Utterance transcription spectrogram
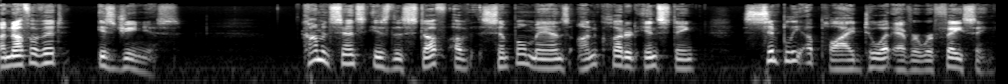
Enough of it is genius. Common sense is the stuff of simple man's uncluttered instinct simply applied to whatever we're facing.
